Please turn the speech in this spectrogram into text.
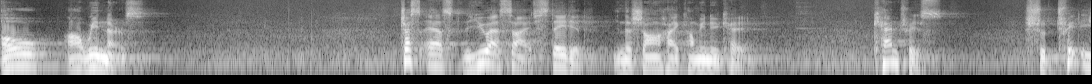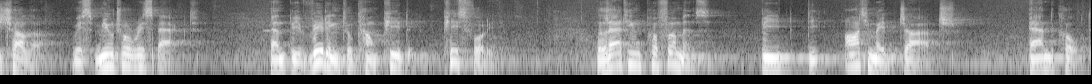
All are winners. Just as the US side stated in the Shanghai communique, countries should treat each other with mutual respect and be willing to compete peacefully, letting performance be the ultimate judge. End quote.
